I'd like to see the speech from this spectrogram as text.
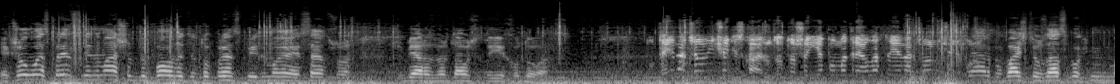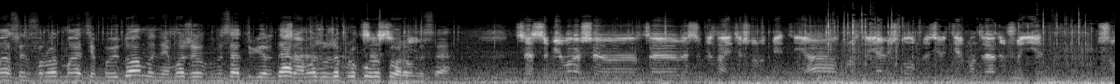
Якщо у вас, в принципі, немає що доповнити, то в принципі немає сенсу, щоб я розвертався та їхав до вас. Та інакше вам нічого не скажу. За те, що є по матеріалах, то я інакше вам нічого не можу. Зараз побачите у засобах масової інформації повідомлення, може внесете в ЄРДР, а може вже прокуратура внесе. Це собі ваше, це ви собі знаєте, що робити. Я просто я відштовхуюся від тих матеріалів, що є. Що,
